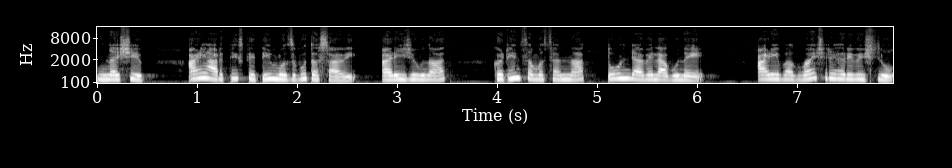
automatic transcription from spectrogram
नशीब आणि आर्थिक स्थिती मजबूत असावी आणि जीवनात कठीण समस्यांना तोंड द्यावे लागू नये. आणि भगवान श्री विष्णू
